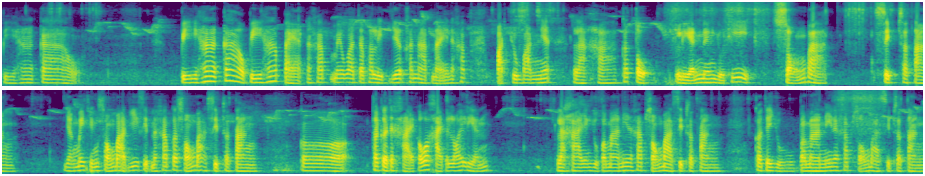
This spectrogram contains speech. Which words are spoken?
ปีห้าเก้าปีห้าเก้าปีห้าแปดนะครับ ไม่ว่าจะผลิตเยอะขนาดไหนนะครับ ปัจจุบันเนี้ยราคาก็ตกเหรียญหนึ่งอยู่ที่สองบาทสิบสตังค์ยังไม่ถึงสองบาทยี่สิบนะครับ ก็สองบาทสิบสตังค์ ก็ถ้าเกิดจะขายเขาก็ขายเป็นร้อยเหรียญราคายังอยู่ประมาณนี้นะครับ2บาท10สตังค์ก็จะอยู่ประมาณนี้นะครับ2บาท10สตังค์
